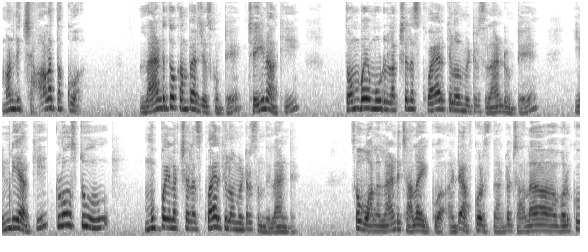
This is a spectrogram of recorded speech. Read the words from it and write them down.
మనది చాలా తక్కువ. ల్యాండ్తో కంపేర్ చేసుకుంటే చైనాకి తొంభై మూడు లక్షల స్క్వేర్ కిలోమీటర్స్ ల్యాండ్ ఉంటే ఇండియాకి క్లోజ్ టు ముప్పై లక్షల స్క్వేర్ కిలోమీటర్స్ ఉంది ల్యాండ్ సో వాళ్ళ ల్యాండ్ చాలా ఎక్కువ. అంటే అఫ్ కోర్స్ దాంట్లో చాలా వరకు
